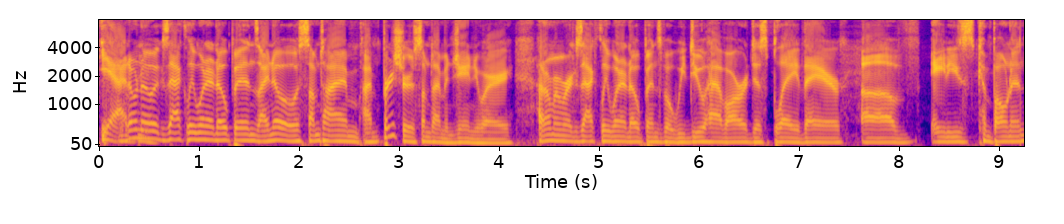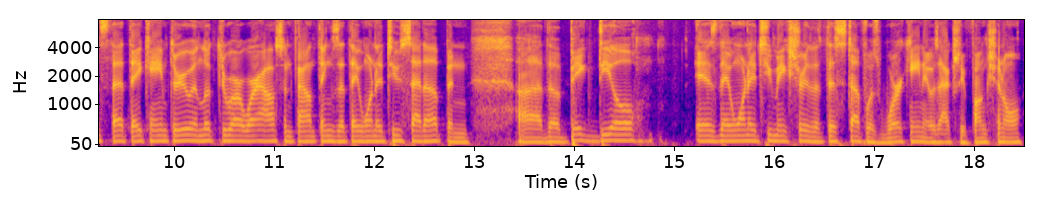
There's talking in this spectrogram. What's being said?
Yeah, I don't know exactly when it opens. I know sometime, I'm pretty sure sometime in January. I don't remember exactly when it opens, but we do have our display there of 80s components that they came through and looked through our warehouse and found things that they wanted to set up. And uh, the big deal is they wanted to make sure that this stuff was working. It was actually functional.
